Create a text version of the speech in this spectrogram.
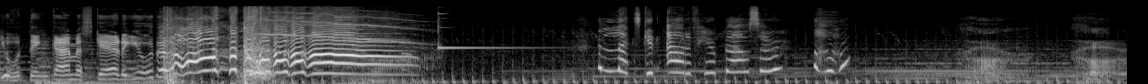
You think I'm scared of you? That Let's get out of here, Bowser.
